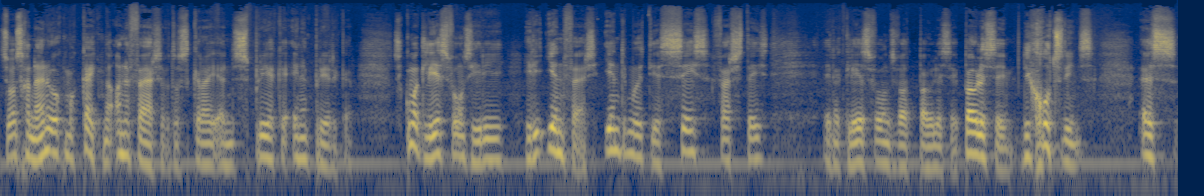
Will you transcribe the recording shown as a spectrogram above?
So ons gaan nou nou ook maar kyk na ander verse wat ons kry in Spreuke en in Prediker. So kom ek lees vir ons hierdie hierdie een vers, 1 Timoteus 6 vers 6 en ek lees vir ons wat Paulus sê. Paulus sê: "Die godsdiens is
